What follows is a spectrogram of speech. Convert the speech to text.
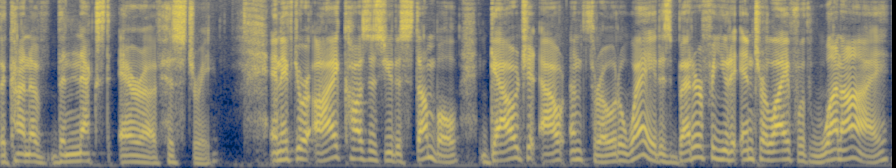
the kind of the next era of history. And if your eye causes you to stumble, gouge it out and throw it away. It is better for you to enter life with one eye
